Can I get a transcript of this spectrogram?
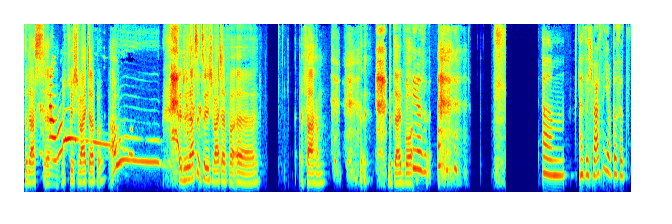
Du darfst äh, natürlich weiter. Au! Du darfst natürlich weiter äh, fahren. Mit deinen Worten. Ähm, also ich weiß nicht, ob das jetzt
